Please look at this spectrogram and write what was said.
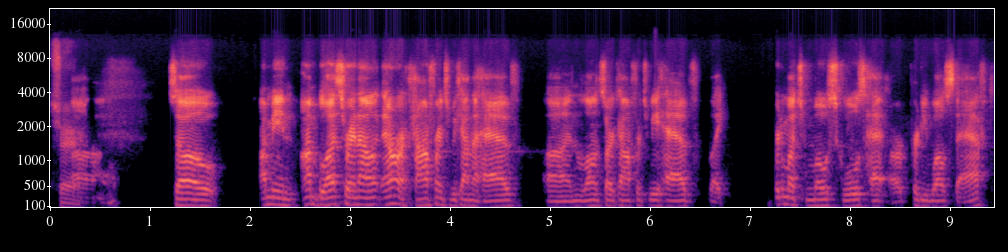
Sure. Uh, so, I mean, I'm blessed right now. In our conference, we kind of have, uh, in the Lone Star Conference, we have like pretty much most schools ha- are pretty well staffed.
